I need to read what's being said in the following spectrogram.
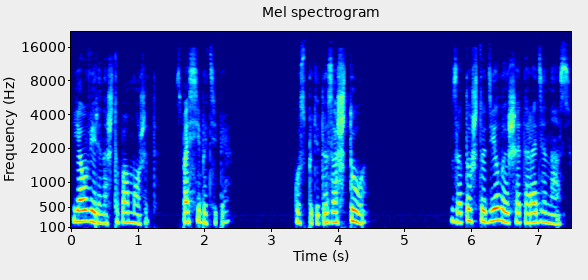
Я уверена, что поможет. Спасибо тебе. Господи, да за что? За то, что делаешь это ради нас.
